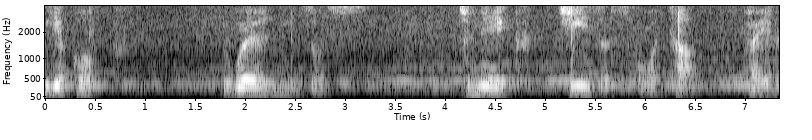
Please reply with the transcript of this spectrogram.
Wake up. The world needs us to make Jesus our top priority.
